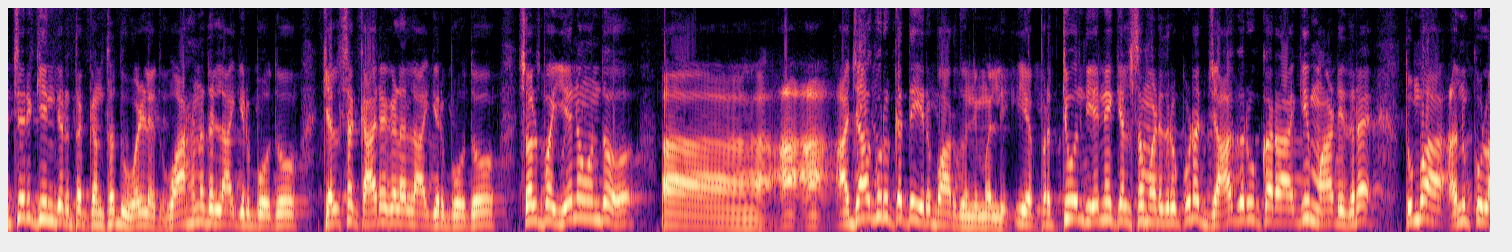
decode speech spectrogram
ಎಚ್ಚರಿಕೆಯಿಂದ ಇರತಕ್ಕಂಥದ್ದು ಒಳ್ಳೆಯದು ವಾಹನದಲ್ಲಿ ಆಗಿರ್ಬೋದು ಕೆಲಸ ಕಾರ್ಯಗಳಲ್ಲಾಗಿರ್ಬೋದು, ಸ್ವಲ್ಪ ಏನೋ ಒಂದು ಅಜಾಗರೂಕತೆ ಇರಬಾರ್ದು ನಿಮ್ಮಲ್ಲಿ. ಈ ಪ್ರತಿಯೊಂದು ಏನೇ ಕೆಲಸ ಮಾಡಿದರೂ ಕೂಡ ಜಾಗರೂಕರಾಗಿ ಮಾಡಿದರೆ ತುಂಬ ಅನುಕೂಲ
